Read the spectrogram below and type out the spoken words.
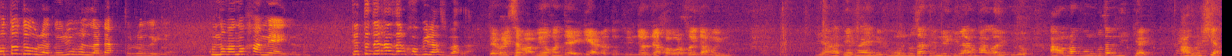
কত দৌড়াদৌড়ি হল্লা ডাক্তারও লইয়া কোনো কোনো খামে আইল না। তে তো দেখা যার কবিরাজ বালা। তে ভাই সাহেব আমি এখন যাই গিয়ে আরও দু তিনজনকে খবর কইতাম হইম ইয়া দেখা এনি ফোন কথা কেমনে কিলা ভালো হয়ে গেল। আমরা ফোন কথা দীক্ষাই আবুশিয়া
